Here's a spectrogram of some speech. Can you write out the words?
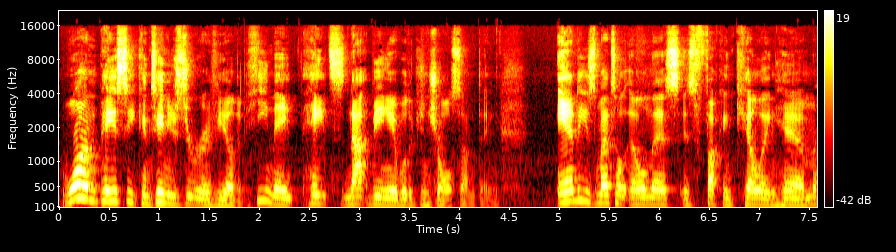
One, Pacey continues to reveal that he na- hates not being able to control something. Andy's mental illness is fucking killing him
